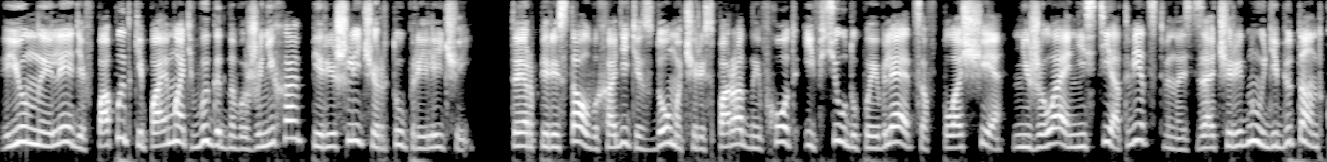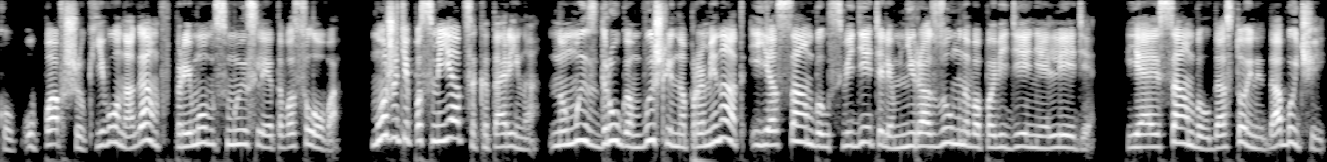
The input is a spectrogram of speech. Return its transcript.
Юные леди в попытке поймать выгодного жениха перешли черту приличий. Тер перестал выходить из дома через парадный вход и всюду появляется в плаще, не желая нести ответственность за очередную дебютантку, упавшую к его ногам в прямом смысле этого слова. Можете посмеяться, Катарина, но мы с другом вышли на променад, и я сам был свидетелем неразумного поведения леди. Я и сам был достойной добычей,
